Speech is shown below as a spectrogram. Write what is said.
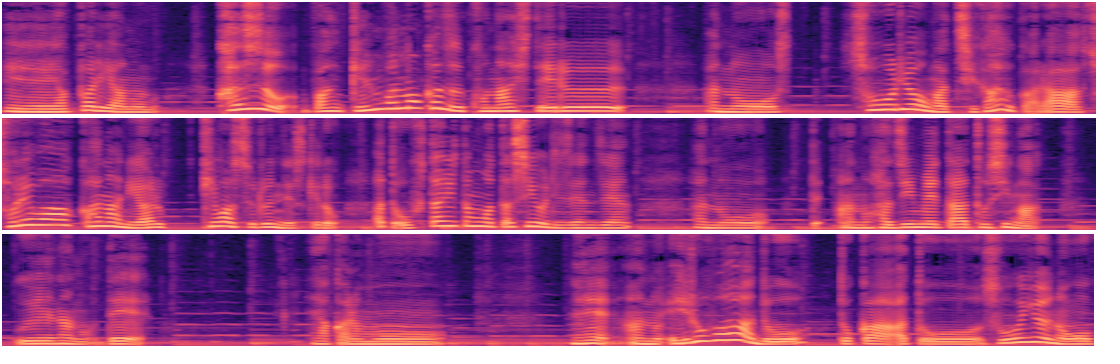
えー、やっぱりあの数を現場の数こなしているあの総量が違うからそれはかなりある気はするんですけどあとお二人とも私より全然あのであの始めた年が上なのでだからもうねあのエロワードとかあとそういうのを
